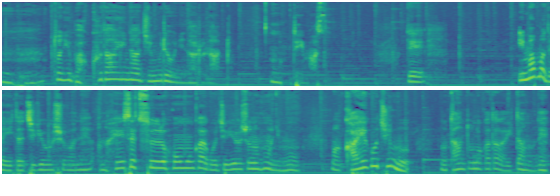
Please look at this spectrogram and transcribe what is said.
もう本当に莫大な事務量になるなと思っています。で今までいた事業所はねあの併設する訪問介護事業所の方にも、まあ、介護事務の担当の方がいたので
